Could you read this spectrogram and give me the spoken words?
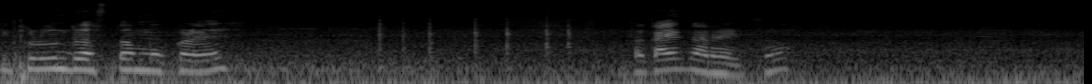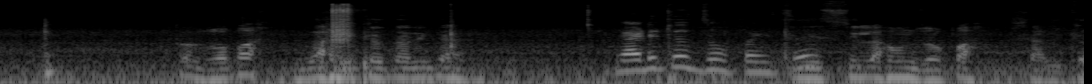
तिकडून रस्ता मोकळा आहे. आता काय करायचं? तर झोपा. गाडीत आणि काय? गाडीतच झोपायचं. एसी लावून झोपा शांत.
